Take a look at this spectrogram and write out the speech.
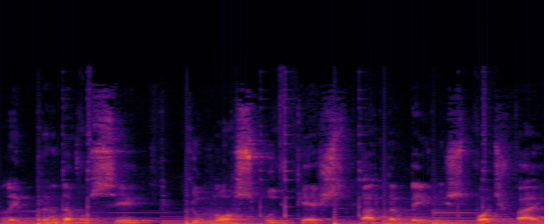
Lembrando a você que o nosso podcast está também no Spotify,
